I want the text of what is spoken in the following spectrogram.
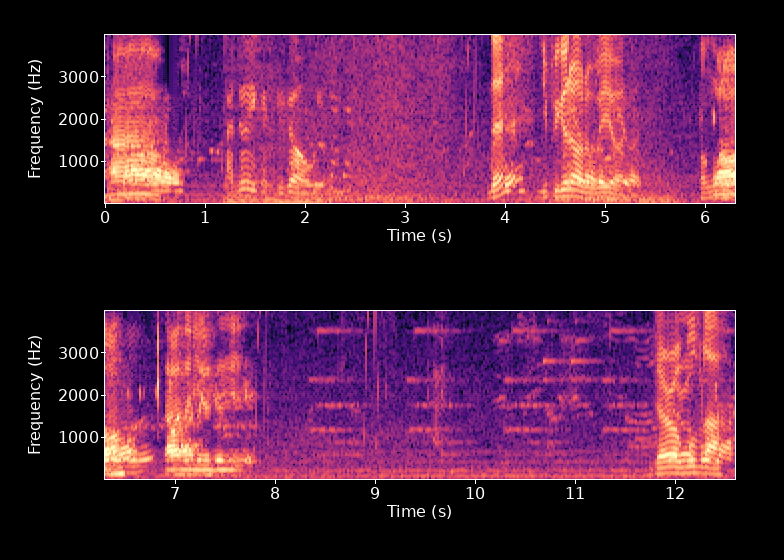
Ow. I know you can figure a way. There, you figured out a way what. Hong Long, someone use it. Daryl, move lah.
